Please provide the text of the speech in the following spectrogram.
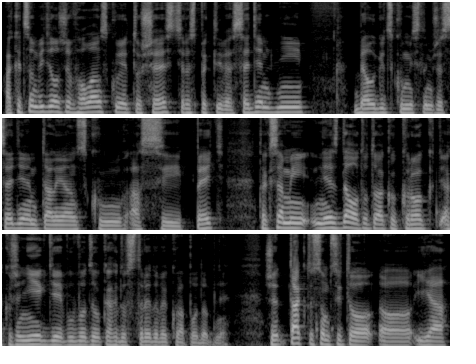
A keď som videl, že v Holandsku je to 6, respektíve 7 dní, Belgicku myslím, že 7, Taliansku asi 5, tak sa mi nezdalo toto ako krok akože niekde v úvodzovkách do stredoveku a podobne. Že takto som si to uh, ja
